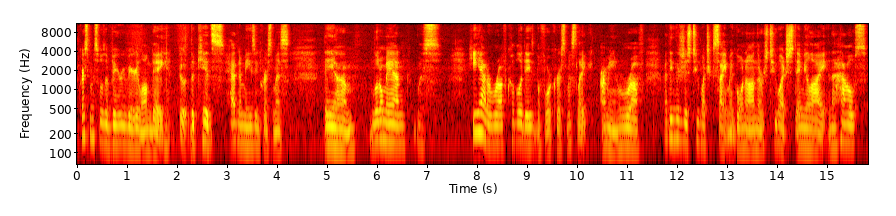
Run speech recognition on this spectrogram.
Christmas was a very, very long day. It, the kids had an amazing Christmas. They, um, little man was, he had a rough couple of days before Christmas. Like, I mean, rough. I think there's just too much excitement going on. There was too much stimuli in the house.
